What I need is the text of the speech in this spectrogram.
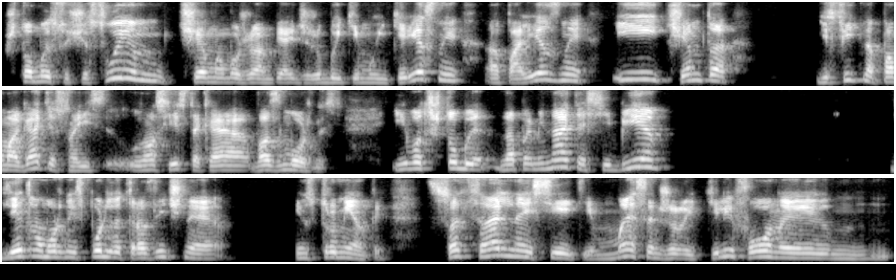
что мы существуем, чем мы можем, опять же, быть ему интересны, а, полезны и чем-то действительно помогать, если у нас есть такая возможность. И вот чтобы напоминать о себе, для этого можно использовать различные инструменты. Социальные сети, мессенджеры, телефоны,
